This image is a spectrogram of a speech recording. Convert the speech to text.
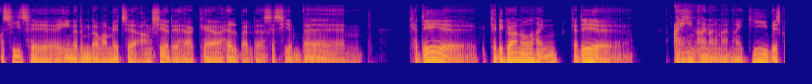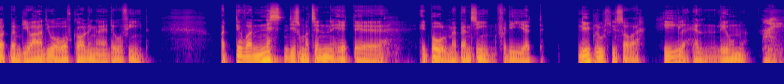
at sige til en af dem, der var med til at arrangere det her, kære Halbald, der, så siger jeg, hvad, kan det, øh, kan det gøre noget herinde? Kan det... Øh... Ej, nej, nej, nej, nej. De vidste godt, hvem de var. De var over Kolding, og det var fint. Og det var næsten ligesom at tænde et, øh, et bål med benzin, fordi at lige pludselig så var hele hallen levende. Nej.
